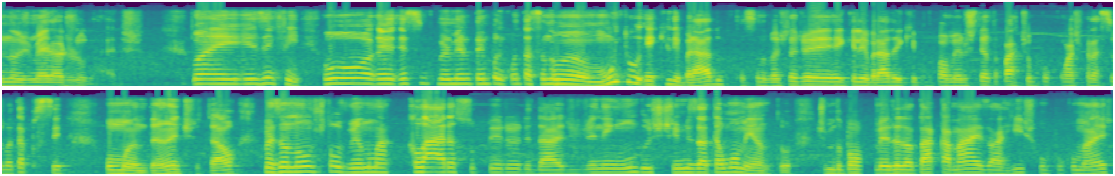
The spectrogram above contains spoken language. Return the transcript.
nos melhores lugares. Mas, enfim, o, esse primeiro tempo, enquanto, está sendo muito equilibrado, está sendo bastante equilibrado. A equipe do Palmeiras tenta partir um pouco mais para cima, até por ser um mandante e tal, mas eu não estou vendo uma clara superioridade de nenhum dos times até o momento. O time do Palmeiras ataca mais, arrisca um pouco mais,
